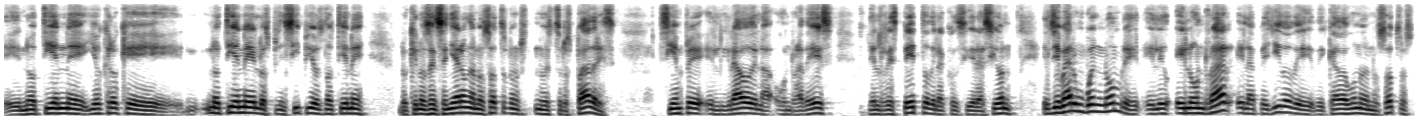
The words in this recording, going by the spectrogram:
eh, no tiene, yo creo que no tiene los principios, no tiene lo que nos enseñaron a nosotros nuestros padres. Siempre el grado de la honradez, del respeto, de la consideración, el llevar un buen nombre, el, honrar el apellido de, cada uno de nosotros.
